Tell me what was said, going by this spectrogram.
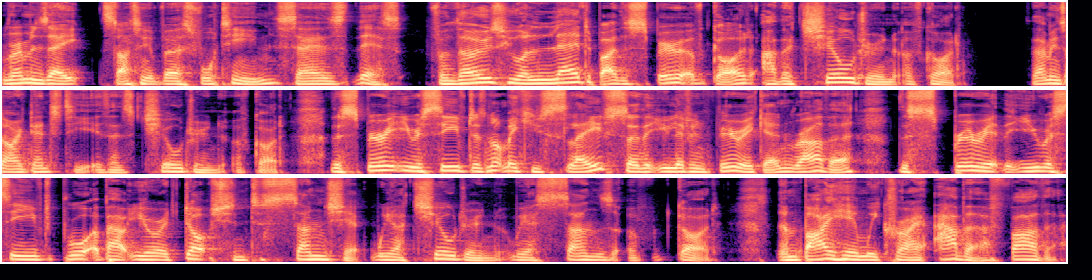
Romans 8, starting at verse 14, says this For those who are led by the Spirit of God are the children of God. So that means our identity is as children of God. The Spirit you received does not make you slaves so that you live in fear again. Rather, the Spirit that you received brought about your adoption to sonship. We are children, we are sons of God. And by Him we cry, Abba, Father.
